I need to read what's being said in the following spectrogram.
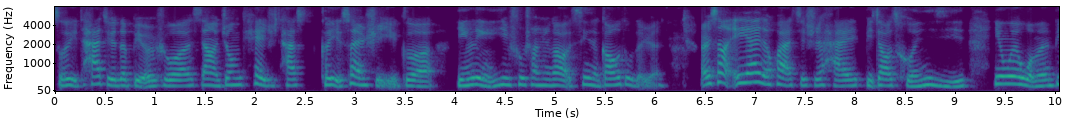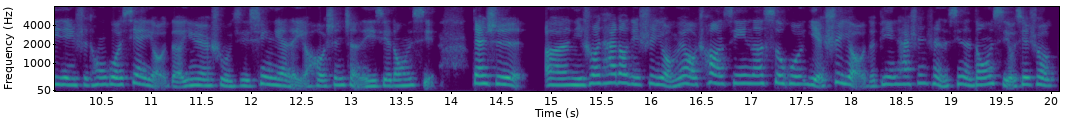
所以他觉得，比如说像 John Cage，他可以算是一个引领艺术上升到新的高度的人。而像 AI 的话，其实还比较存疑，因为我们毕竟是通过现有的音乐数据训练了以后生成的一些东西。但是，呃，你说它到底是有没有创新呢？似乎也是有的，毕竟它生成的新的东西，有些时候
